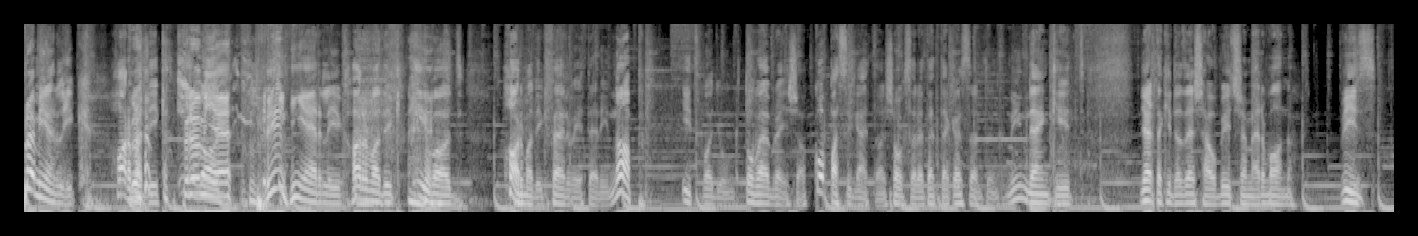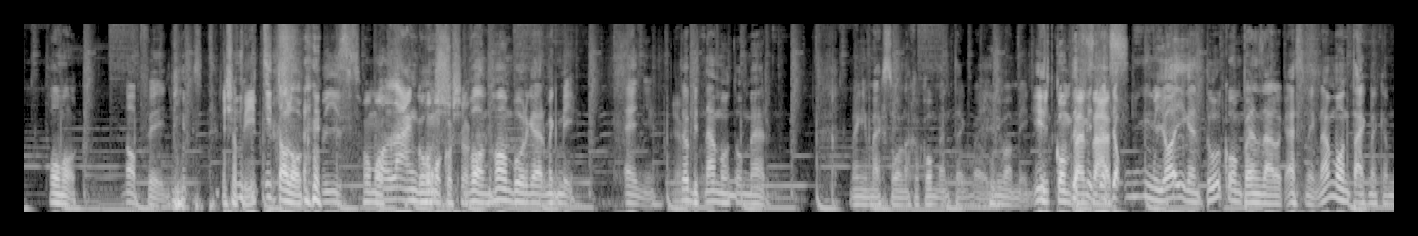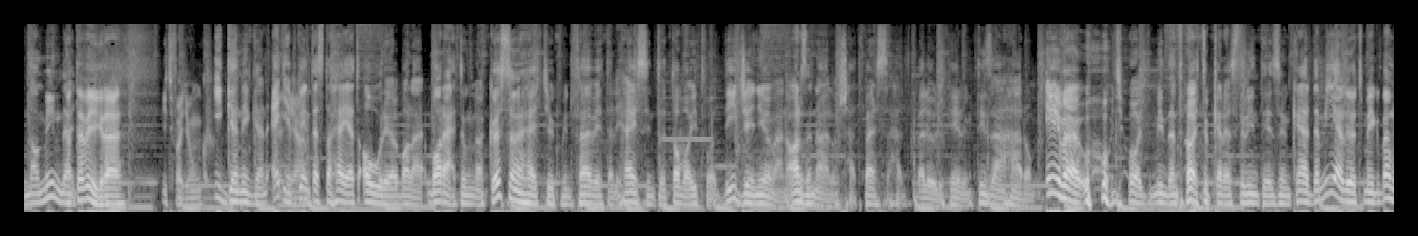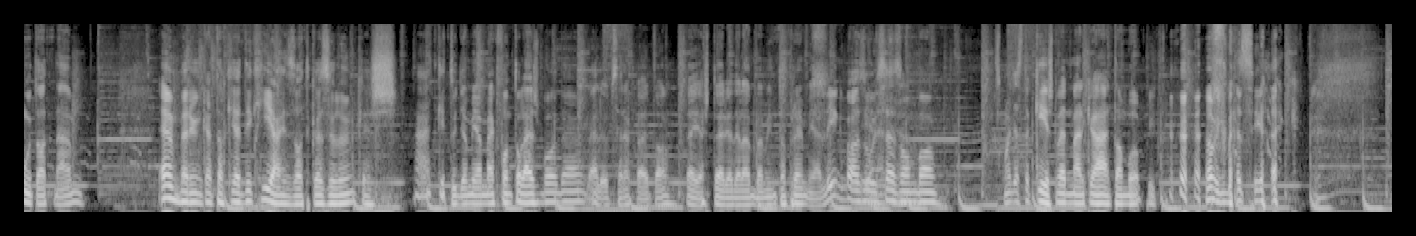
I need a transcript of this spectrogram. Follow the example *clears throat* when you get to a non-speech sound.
Premier League harmadik *laughs* Premier. Premier League harmadik évad, harmadik felvételi nap. Itt vagyunk továbbra is a Kopaszigáton. Sok szeretettel köszöntünk mindenkit. Gyertek ide az SHO Beachre, mert van víz, homok, napfény, És a pit? *laughs* italok, Víz, homok. van lángos, homokosok. van hamburger, meg mi. Ennyi. Többit nem mondom, mert megint megszólnak a kommentekben, hogy mi van még itt. Kompenzálsz. *laughs* Ja, igen, túl kompenzálok, ezt még nem mondták nekem, na mindegy. Hát de végre itt vagyunk. Igen, igen. Egyébként Igen. ezt a helyet balá- barátunknak köszönhetjük, mint felvételi helyszíntől tavaly itt volt DJ, nyilván arzenálos, hát persze, hát belőlük élünk 13 éve, *laughs* úgyhogy mindent rajtuk keresztül intézünk el, de mielőtt még bemutatnám emberünket, aki eddig hiányzott közülünk, és hát ki tudja milyen megfontolásból, de előbb szerepelt a teljes terjedelemben, mint a Premier League-ben az új szezonban. Hogy ezt a kést vedd már ki a hátamból, Pit, *laughs* amíg beszélek.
